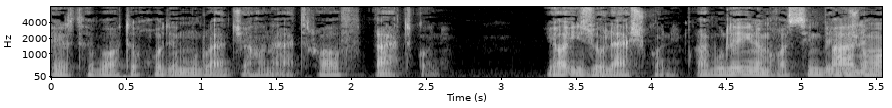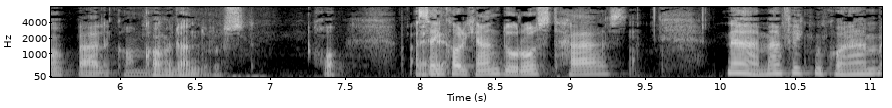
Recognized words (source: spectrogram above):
ارتباط خودمون رو از جهان اطراف قطع کنیم یا ایزولش کنیم. قبول اینو می‌خواستین بگید بله، شما؟ بله کاملا, کاملا درست خب اصلا این کار کردن درست هست؟ نه من فکر می‌کنم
